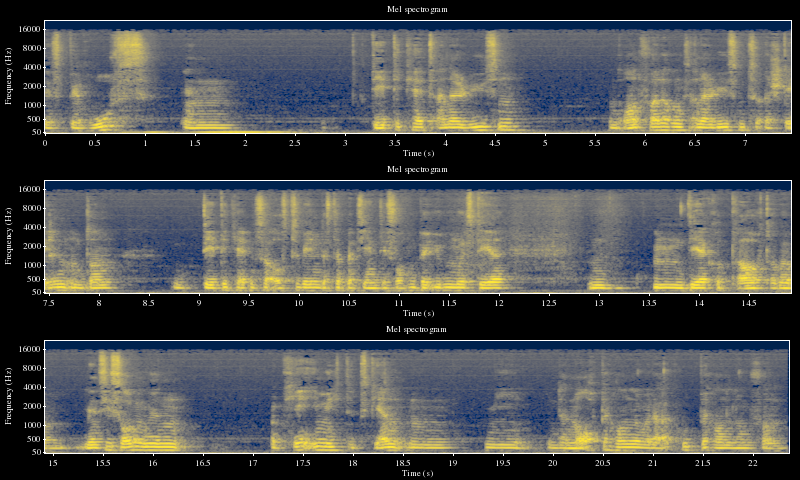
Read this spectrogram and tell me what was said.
des Berufs, in Tätigkeitsanalysen und Anforderungsanalysen zu erstellen und dann Tätigkeiten so auszuwählen, dass der Patient die Sachen beüben muss, die er, die er gerade braucht. Aber wenn Sie sagen würden, okay, ich möchte jetzt gern mich in der Nachbehandlung oder Akutbehandlung von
